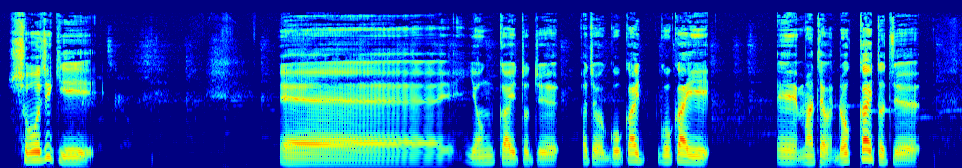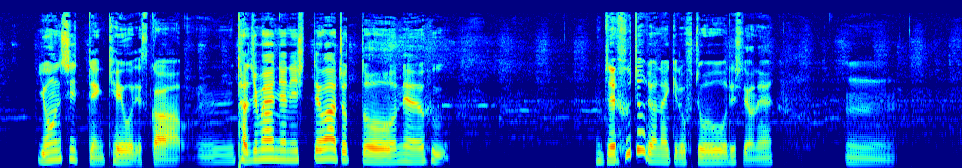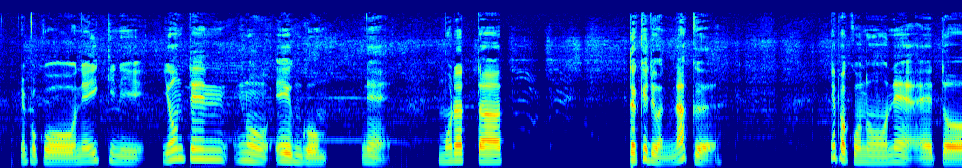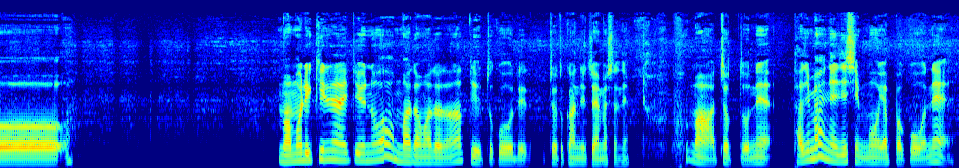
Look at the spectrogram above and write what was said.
正直、えー、4回途中、あ、違う、5回、5回、えー、まあ、違う、6回途中、4失点 KO ですか。うん田島ニャにしては、ちょっとね、ふ、絶不調ではないけど不調でしたよね。うん。やっぱこうね、一気に4点の援護をね、もらっただけではなく、やっぱこのね、えっ、ー、と、守りきれないというのはまだまだだなっていうところでちょっと感じちゃいましたね。まあちょっとね、田島根自身もやっぱこうね、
